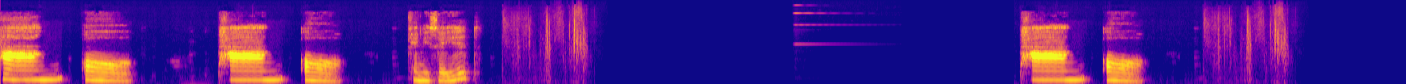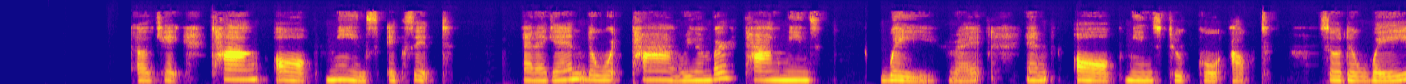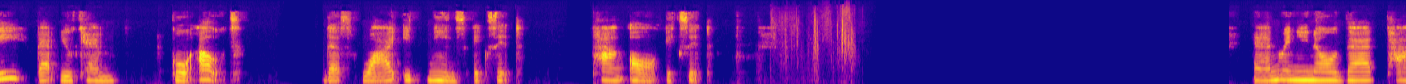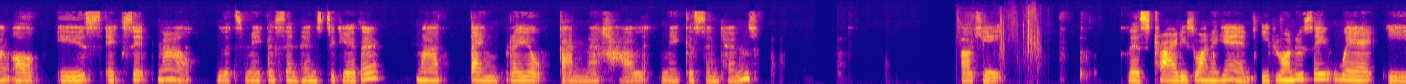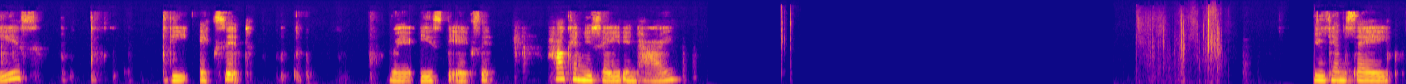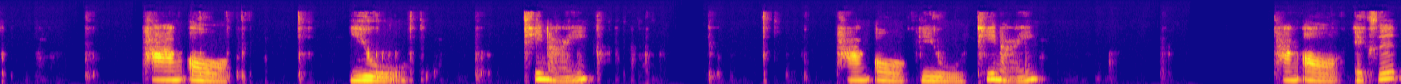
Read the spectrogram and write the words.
ทางออก ทางออก can you say it ทางออก Okay, ทางออก means exit. And again, the word ทาง remember ทาง means way, right? And ออก means to go out. So the way that you can go out, that's why it means exit. ทางออก exit. And when you know that ทางออก is exit now, let's make a sentence together มาแต่งประโยคกันนะคะ let's make a sentence okay let's try this one again if you want to say where is the exit where is the exit how can you say it in Thai you can say ทางออก อยู่ ที่ไหน ทางออกอยู่ที่ไหน ทางออก exit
